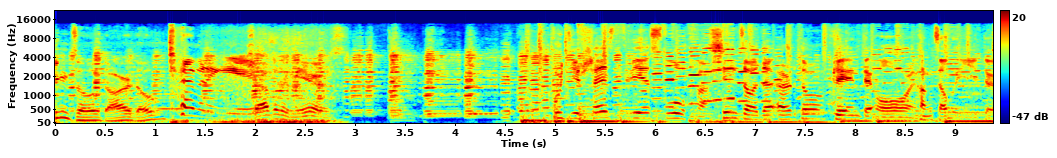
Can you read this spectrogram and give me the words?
行走的耳朵，Traveling ears。Traveling ears。путешествие слуха. 行走的耳朵，Gen de oren. Hangzauide.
